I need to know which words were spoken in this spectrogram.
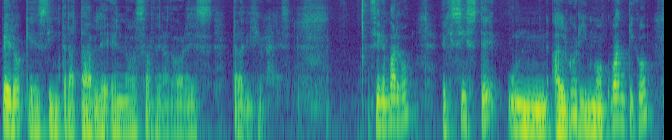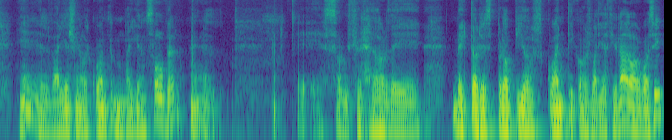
pero que es intratable en los ordenadores tradicionales. Sin embargo, existe un algoritmo cuántico, ¿eh? el Variational Quantum Eigensolver, ¿eh? el eh, solucionador de, vectores propios cuánticos variacional o algo así,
